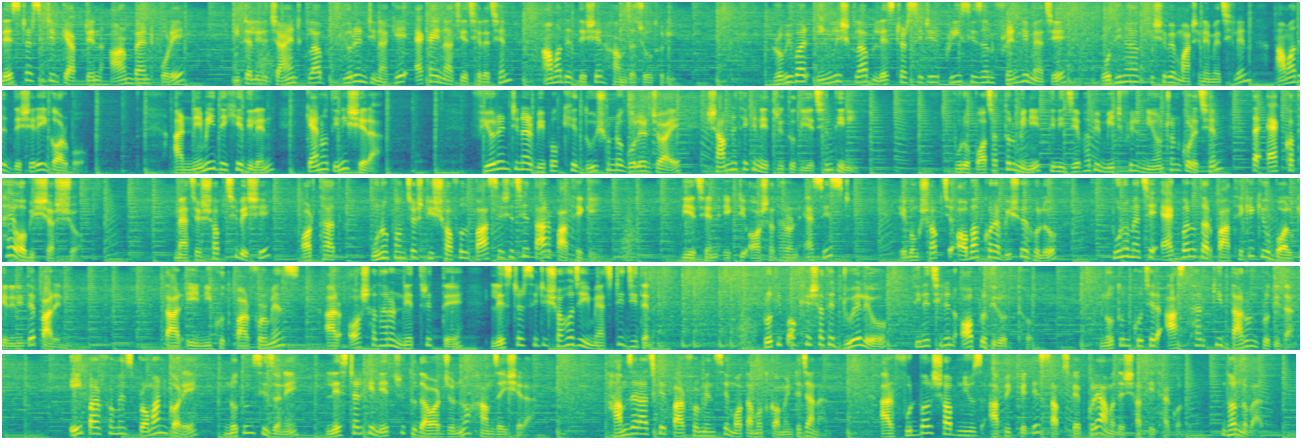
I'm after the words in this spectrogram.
Leicester সিটির captain armband পরে ইটালির জায়ান্ট ক্লাব ফিওরেন্টিনাকে একাই নাচিয়ে ছেড়েছেন আমাদের দেশের হামজা চৌধুরী। রবিবার ইংলিশ ক্লাব লেস্টার সিটির প্রি সিজন ফ্রেন্ডলি ম্যাচে অধিনায়ক হিসেবে মাঠে নেমেছিলেন আমাদের দেশের এই গর্ব। আর নেমেই দেখিয়ে দিলেন কেন তিনি সেরা। ফিওরেন্টিনার বিপক্ষে দুই শূন্য গোলের জয়ে সামনে থেকে নেতৃত্ব দিয়েছেন তিনি। পুরো পঁচাত্তর মিনিট তিনি যেভাবে মিডফিল্ড নিয়ন্ত্রণ করেছেন তা এক কথায় অবিশ্বাস্য। ম্যাচের সবচেয়ে বেশি, অর্থাৎ ঊনপঞ্চাশটি সফল পাস এসেছে তার পা থেকেই। দিয়েছেন একটি অসাধারণ অ্যাসিস্ট এবং সবচেয়ে অবাক করা বিষয় হলো, পুরো ম্যাচে একবারও তার পা থেকে কেউ বল কেড়ে নিতে পারেনি। তার এই নিখুঁত পারফরমেন্স আর অসাধারণ নেতৃত্বে লেস্টার সিটি সহজেই ম্যাচটি জিতে নেয়। প্রতিপক্ষের সাথে ডুয়েলেও তিনি ছিলেন অপ্রতিরোধ্য। নতুন কোচের আস্থার কি দারুণ প্রতিদান? এই পারফরমেন্স প্রমাণ করে নতুন সিজনে লেস্টারকে নেতৃত্ব দেওয়ার জন্য হামজাই সেরা। হামজার আজকের পারফরমেন্সে মতামত কমেন্টে জানান। আর ফুটবল সব নিউজ আপিক পেতে সাবস্ক্রাইব করে আমাদের সাথেই থাকুন। ধন্যবাদ।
